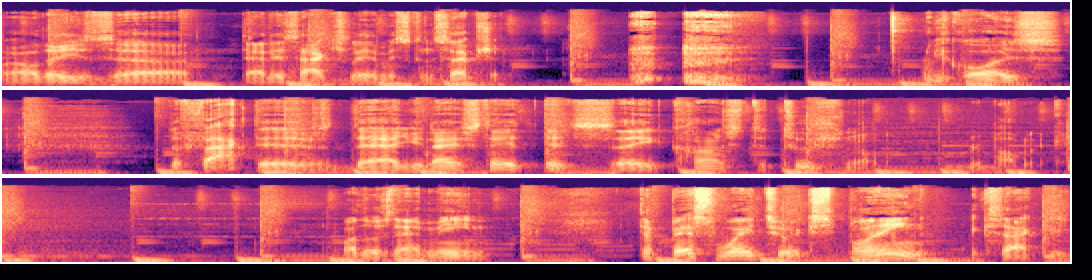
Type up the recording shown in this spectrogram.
Well, there's uh, that is actually a misconception because the fact is that United States is a constitutional republic. What does that mean? The best way to explain exactly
